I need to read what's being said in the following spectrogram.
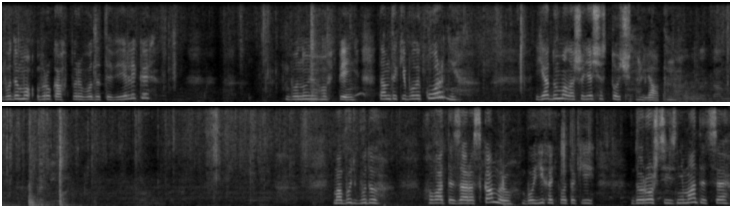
Будемо в руках переводити велики, бо ну його в пень. Там такі були корні. Я думала, що я щас точно ляпну. Мабуть, буду ховати зараз камеру, бо їхати по такій дорожці і знімати це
